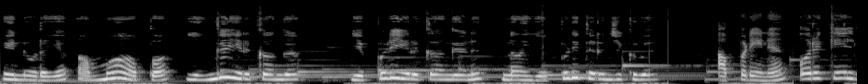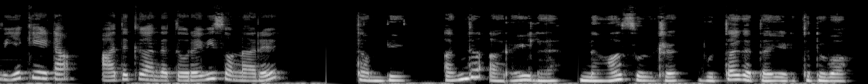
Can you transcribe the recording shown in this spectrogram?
என்னுடைய அம்மா அப்பா எங்க இருக்காங்க? எப்படி இருக்காங்கன்னு நான் எப்படி தெரிஞ்சுக்குவேன்? அப்படின்னு ஒரு கேள்விய கேட்டான். அதுக்கு அந்த துறவி சொன்னாரு தம்பி அந்த அறையில நான் சொல்ற புத்தகத்தை எடுத்துட்டு வா.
